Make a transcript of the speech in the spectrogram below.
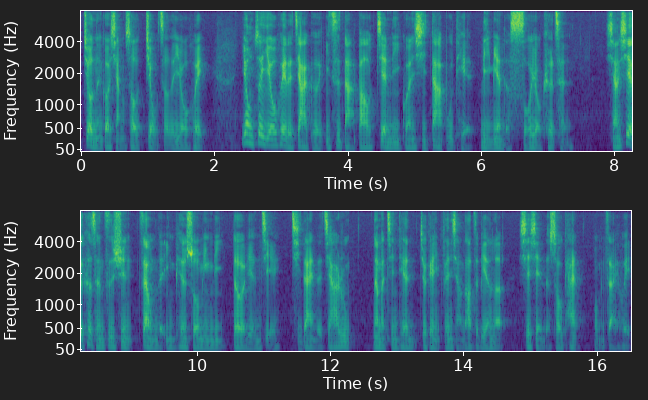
就能够享受九折的优惠，用最优惠的价格一次打包建立关系大补贴里面的所有课程。详细的课程资讯在我们的影片说明里都有连结，期待你的加入。那么今天就跟你分享到这边了，谢谢你的收看，我们再会。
